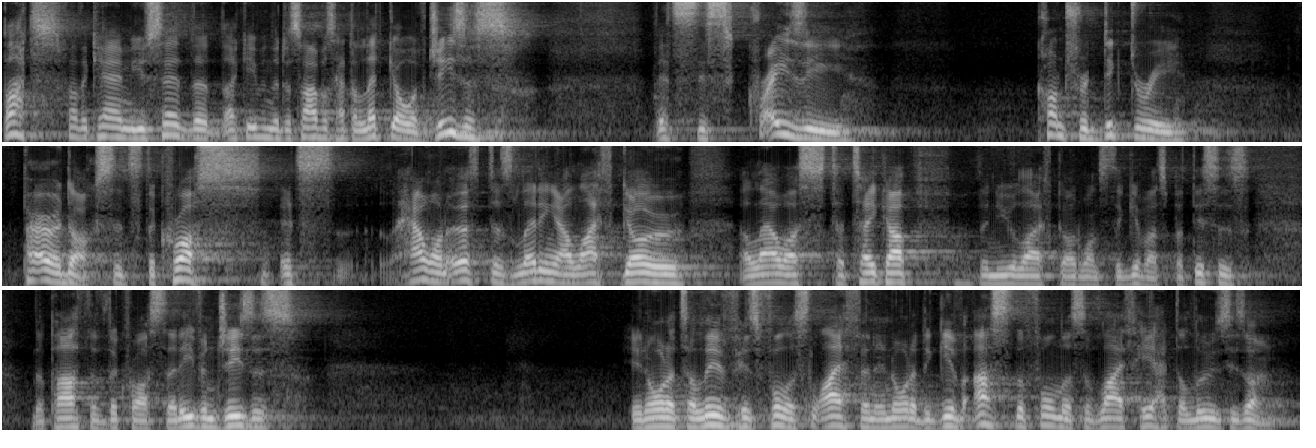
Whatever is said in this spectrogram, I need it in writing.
But, Father Cam, you said that like even the disciples had to let go of Jesus. That's this crazy, contradictory paradox. It's the cross, it's how on earth does letting our life go allow us to take up the new life God wants to give us? But this is the path of the cross that even Jesus, in order to live his fullest life and in order to give us the fullness of life, he had to lose his own.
